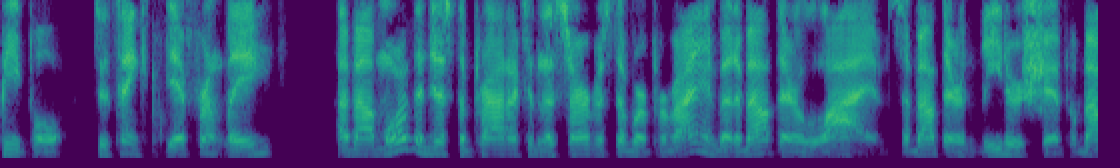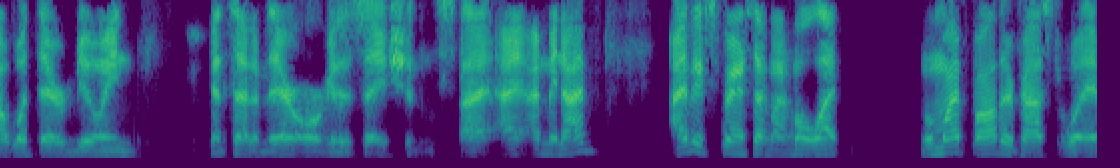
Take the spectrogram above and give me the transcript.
people to think differently about more than just the product and the service that we're providing, but about their lives, about their leadership, about what they're doing inside of their organizations. I, I, I mean, I've I've experienced that my whole life. When my father passed away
